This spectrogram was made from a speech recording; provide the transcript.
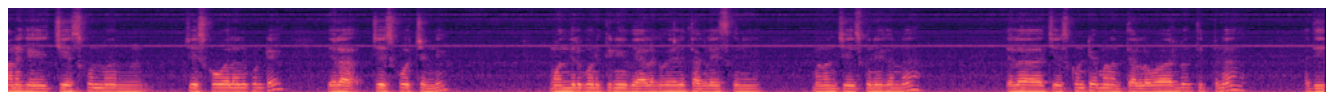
మనకి చేసుకున్న చేసుకోవాలనుకుంటే ఇలా చేసుకోవచ్చండి. మందులు కొనుక్కుని వేలకు వేలు తగలేసుకుని మనం చేసుకునే కన్నా ఇలా చేసుకుంటే మనం తెల్లవారులు తిప్పినా అది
